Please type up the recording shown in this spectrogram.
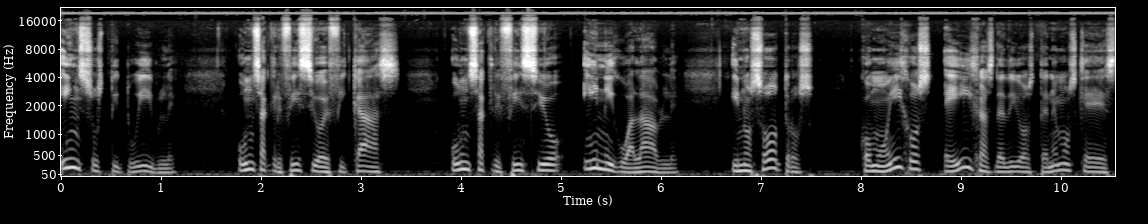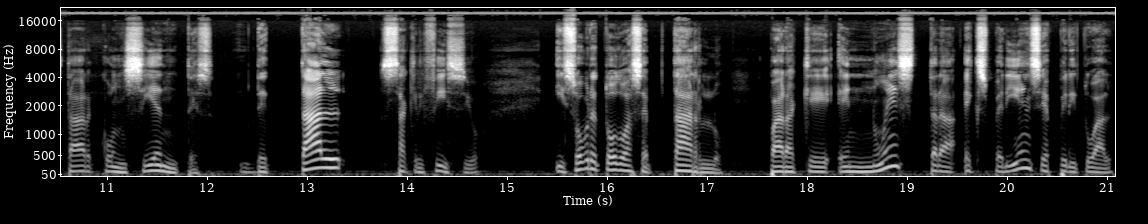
insustituible, un sacrificio eficaz, un sacrificio inigualable. Y nosotros, como hijos e hijas de Dios, tenemos que estar conscientes de tal sacrificio y sobre todo aceptarlo para que en nuestra experiencia espiritual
